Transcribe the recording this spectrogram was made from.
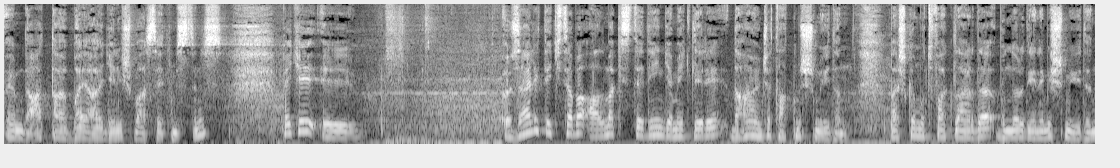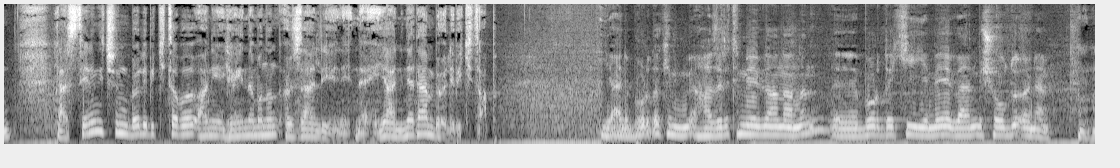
Hem de hatta bayağı geniş bahsetmişsiniz. Peki e, Özellikle kitaba almak istediğin yemekleri daha önce tatmış mıydın? Başka mutfaklarda bunları denemiş miydin? Yani senin için böyle bir kitabı hani yayınlamanın özelliği ne? Yani neden böyle bir kitap? Yani buradaki Hazreti Mevlana'nın e, buradaki yemeğe vermiş olduğu önem. Hı hı.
